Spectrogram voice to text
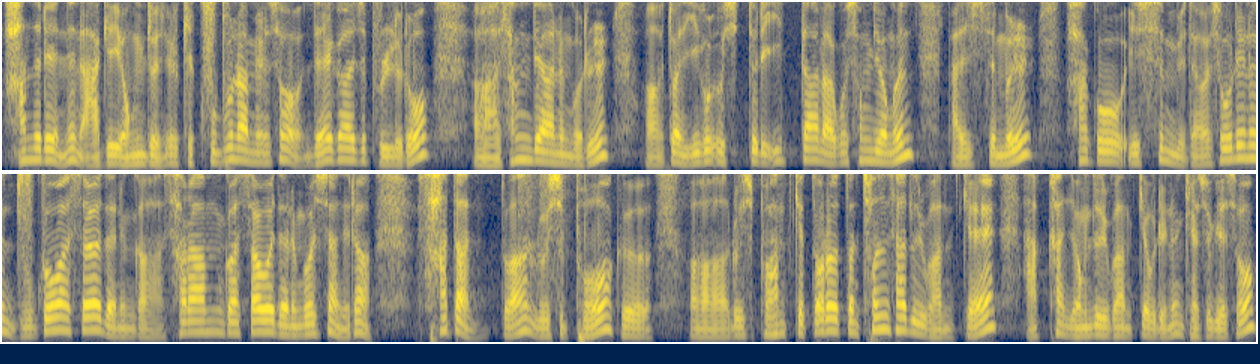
하늘에 있는 악의 영들 이렇게 구분하면서 네 가지 분류로 아, 상대하는 것을 아, 또한 이것들이 있다라고 성경은 말씀을 하고 있습니다. 그래서 우리는 누구와 써야 되는가? 사람과 싸워야 되는 것이 아니라 사단 또한 루시퍼 그 어, 루시퍼 함께 떨어졌던 천사들과 함께 악한 영들과 함께 우리는 계속해서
